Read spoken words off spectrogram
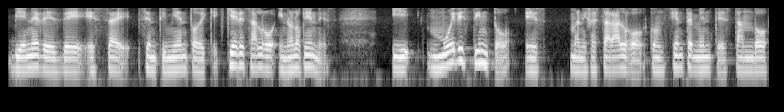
viene desde ese sentimiento de que quieres algo y no lo tienes. Y muy distinto es manifestar algo conscientemente, estando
